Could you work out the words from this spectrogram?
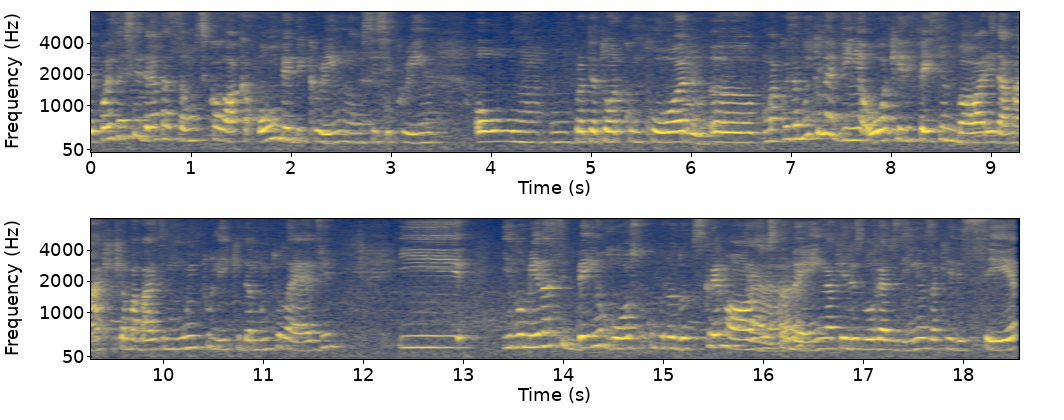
Depois dessa hidratação, se coloca ou um baby cream, um CC cream, ou um, um protetor com cor, Hum. ah, uma coisa muito levinha, ou aquele face and body da MAC, que é uma base muito líquida, muito leve. E ilumina-se bem o rosto com produtos cremosos Tá. também, naqueles lugarzinhos, aquele C,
